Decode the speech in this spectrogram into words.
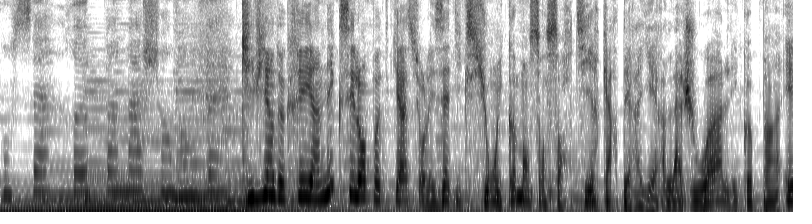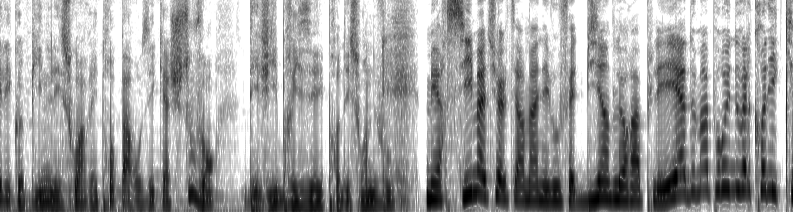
concert, repeindre ma chambre en vert. qui vient de créer un excellent podcast sur les addictions et comment s'en sortir, car derrière la joie, les copains et les copines, les soirées trop arrosées cachent souvent des vies brisées. Prenez soin de vous. Merci Mathieu Alterman, et vous faites bien de le rappeler. Et à demain pour une nouvelle chronique.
